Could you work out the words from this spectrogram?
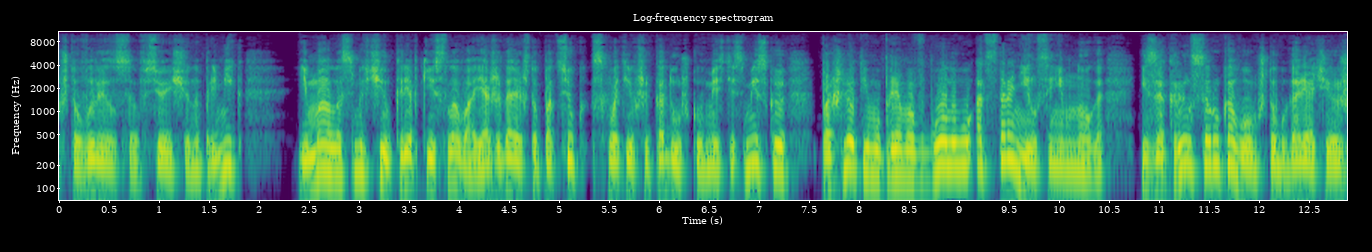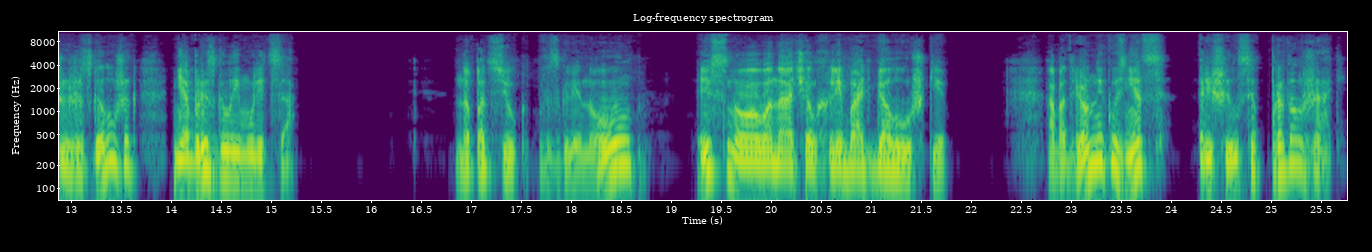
что вырезался все еще напрямик, и мало смягчил крепкие слова, и, ожидая, что подсюк, схвативший кадушку вместе с мискою, пошлет ему прямо в голову, отстранился немного и закрылся рукавом, чтобы горячая жижа с галушек не обрызгала ему лица. Но Подсюк взглянул и снова начал хлебать галушки. Ободренный кузнец решился продолжать.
